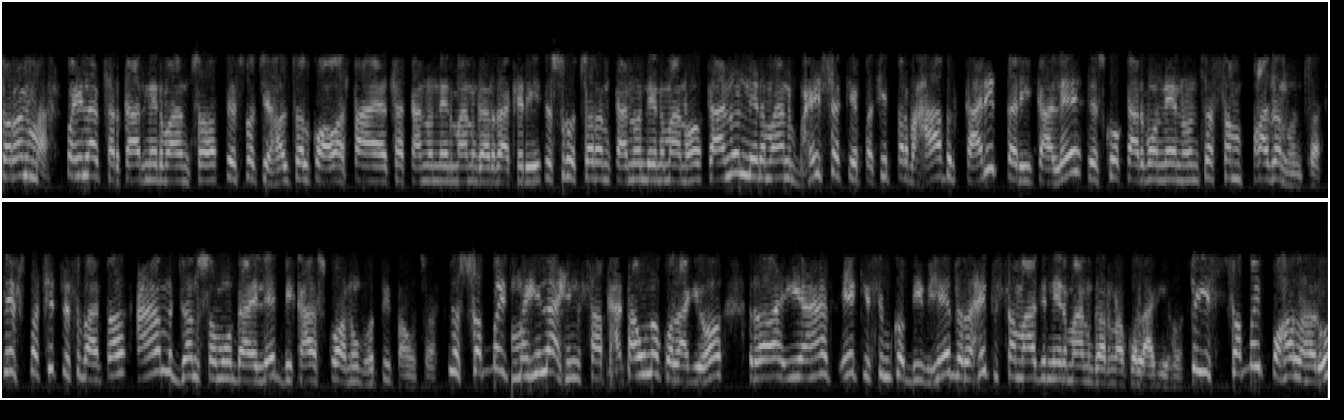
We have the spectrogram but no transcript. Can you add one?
चरणमा पहिला सरकार निर्माण छ त्यसपछि हलचलको अवस्था आएछ कानून निर्माण गर्दाखेरि तेस्रो चरण कानून निर्माण हो। कानून निर्माण भइसकेपछि प्रभावकारी तरिकाले त्यसको कार्बोनेन हुन्छ सम्पादन हुन्छ। त्यसपछि त्यसबाट आम जनसमुदायले विकासको अनुभूति पाउँछ। यो सबै महिला हिंसा घटाउनको लागि हो र यहाँ एक किसिमको विभेद रहित समाज निर्माण गर्नको लागि हो। त यी सबै पहलहरू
